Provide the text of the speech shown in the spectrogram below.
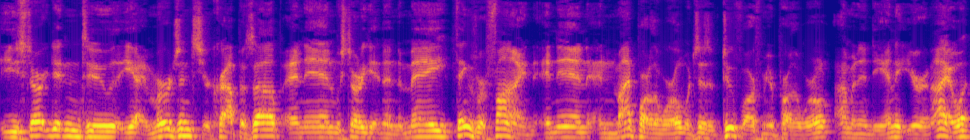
you start getting to yeah emergence your crop is up and then we started getting into may things were fine. And then in my part of the world which isn't too far from your part of the world i'm in indiana you're in iowa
